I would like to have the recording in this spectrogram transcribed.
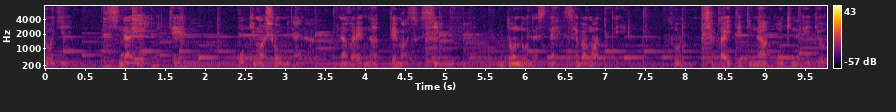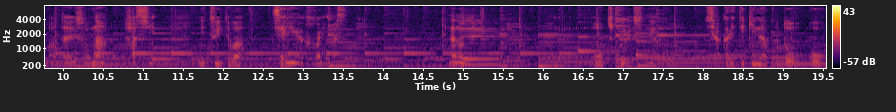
表示しないでおきましょうみたいな流れになってますしどんどんですね狭まっているそういう社会的な大きな影響を与えそうな発信については制限がかかります。なので大きくですねこう社会的なことを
